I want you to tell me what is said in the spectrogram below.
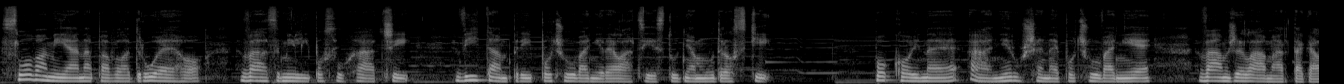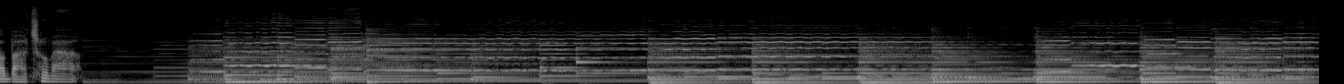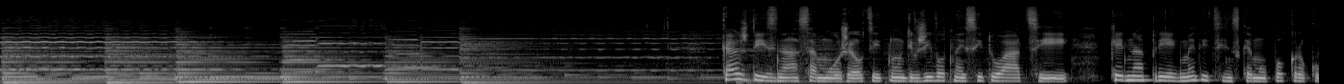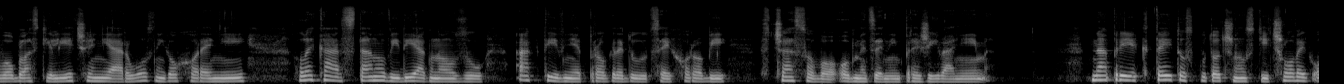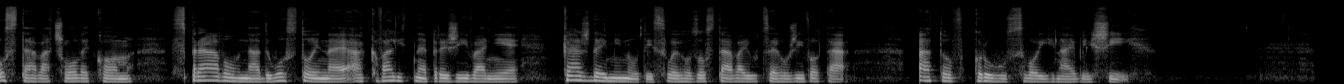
Slovami Jana Pavla II. vás, milí poslucháči, Vítam pri počúvaní relácie Studňa múdrosti. Pokojné a nerušené počúvanie vám želá Marta Galbáčová. Každý z nás sa môže ocitnúť v životnej situácii, keď napriek medicínskemu pokroku v oblasti liečenia rôznych ochorení lekár stanoví diagnózu aktívne progredujúcej choroby s časovo obmedzeným prežívaním. Napriek tejto skutočnosti človek ostáva človekom s právom na dôstojné a kvalitné prežívanie každej minúty svojho zostávajúceho života – a to v kruhu svojich najbližších.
